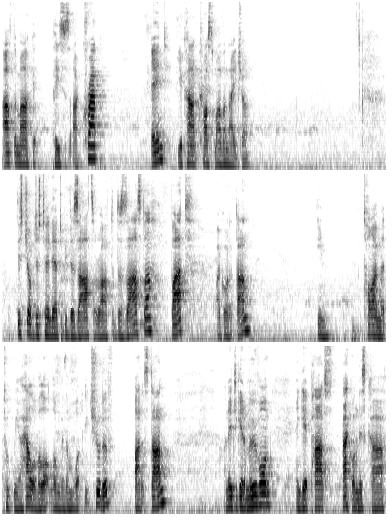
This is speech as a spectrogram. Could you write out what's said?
Aftermarket pieces are crap and you can't trust Mother Nature. This job just turned out to be disaster after disaster, but I got it done in time that took me a hell of a lot longer than what it should have, but it's done. I need to get a move on and get parts back on this car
